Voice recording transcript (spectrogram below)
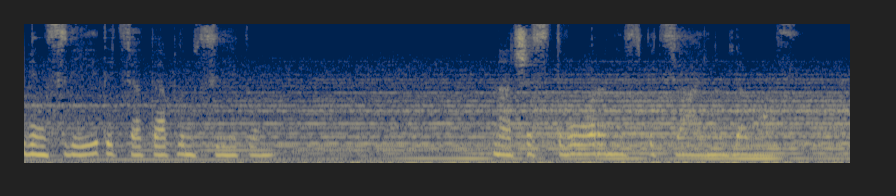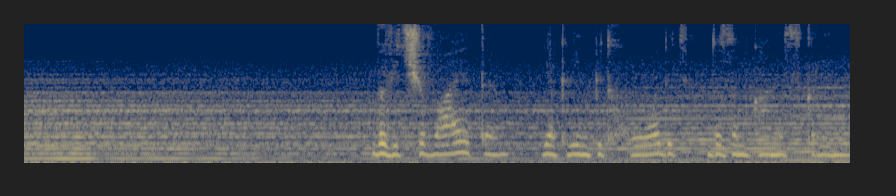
Він світиться теплим світлом, наче створений спеціально для вас. Ви відчуваєте, як він підходить до замка на скрині.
